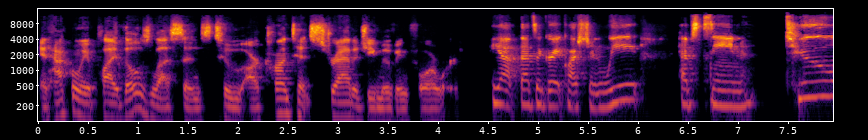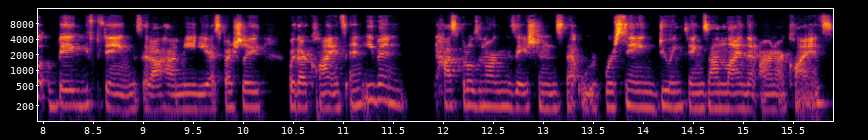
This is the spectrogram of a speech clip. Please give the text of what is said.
And how can we apply those lessons to our content strategy moving forward? Yeah, that's a great question. We have seen two big things at Aha Media, especially with our clients and even hospitals and organizations that we're seeing doing things online that aren't our clients.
